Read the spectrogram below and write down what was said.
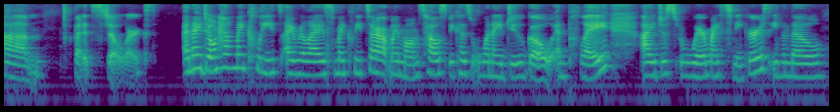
um, but it still works. And I don't have my cleats. I realize my cleats are at my mom's house because when I do go and play, I just wear my sneakers, even though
